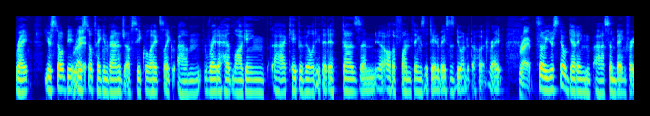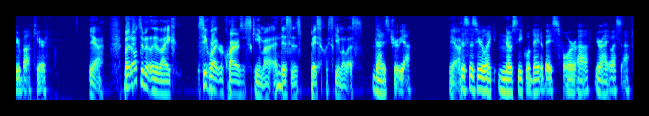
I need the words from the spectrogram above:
right? You're still being right. you're still taking advantage of SQLite's like um, write ahead logging uh, capability that it does, and you know, all the fun things that databases do under the hood, right? Right. So you're still getting uh, some bang for your buck here. Yeah, but ultimately, like SQLite requires a schema, and this is basically schemaless. That is true. Yeah. Yeah. This is your like NoSQL database for uh, your iOS app.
